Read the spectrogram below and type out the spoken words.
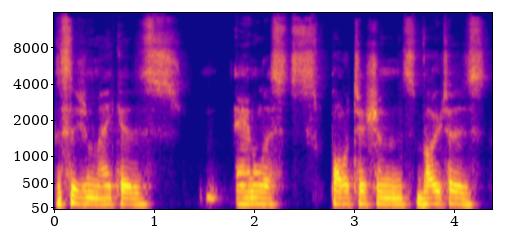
decision makers, analysts, politicians, voters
